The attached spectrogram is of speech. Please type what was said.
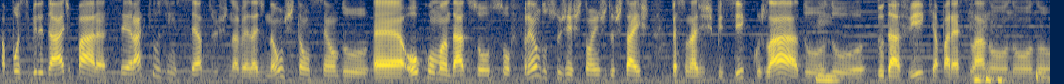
a possibilidade para será que os insetos, na verdade, não estão sendo é, ou comandados ou sofrendo sugestões dos tais personagens psíquicos lá, do, do, do Davi, que aparece lá no, no, no,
